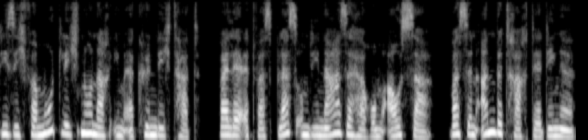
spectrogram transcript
die sich vermutlich nur nach ihm erkündigt hat, weil er etwas blass um die Nase herum aussah, was in Anbetracht der Dinge,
